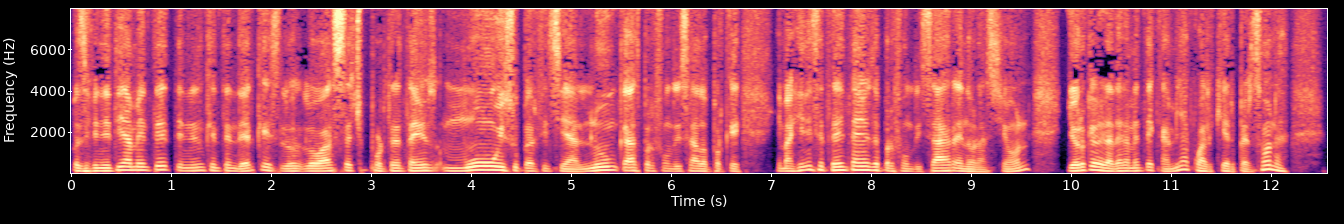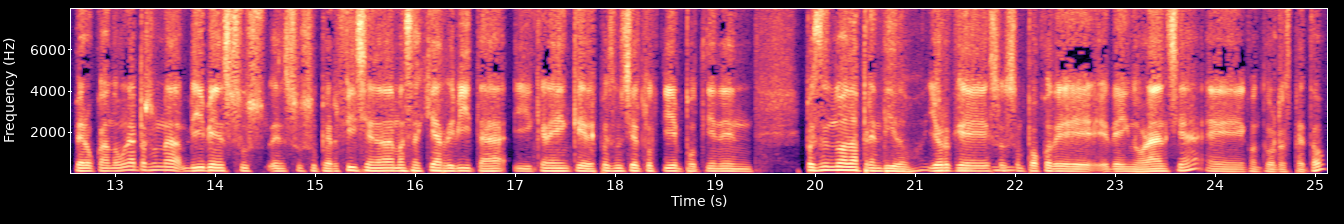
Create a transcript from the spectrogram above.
pues definitivamente tienen que entender que lo, lo, has hecho por 30 años muy superficial. Nunca has profundizado, porque imagínense 30 años de profundizar en oración. Yo creo que verdaderamente cambia a cualquier persona. Pero cuando una persona vive en, sus, en su superficie, nada más aquí arribita, y creen que después de un cierto tiempo tienen, pues no han aprendido. Yo creo que eso es un poco de, de ignorancia, eh, con todo el respeto.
